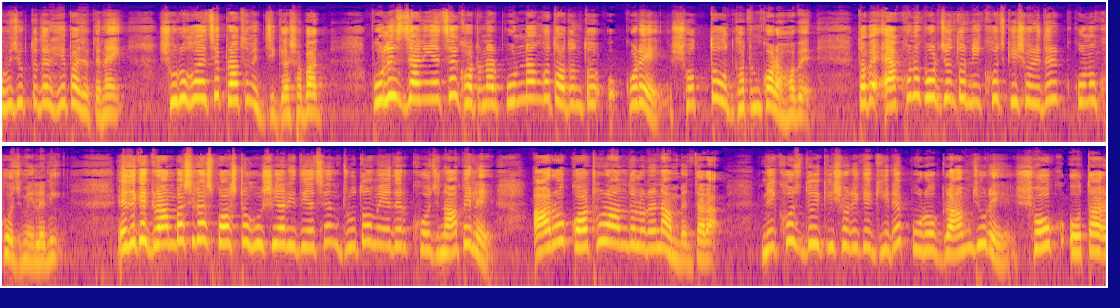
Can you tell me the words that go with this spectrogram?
অভিযুক্তদের হেফাজতে নেয়। শুরু হয়েছে প্রাথমিক জিজ্ঞাসাবাদ। পুলিশ জানিয়েছে, ঘটনার পূর্ণাঙ্গ তদন্ত করে সত্য উদ্ঘাটন করা হবে। তবে এখনও পর্যন্ত নিখোঁজ কিশোরীদের কোনো খোঁজ মেলেনি। এদিকে গ্রামবাসীরা স্পষ্ট হুঁশিয়ারি দিয়েছেন, দ্রুত মেয়েদের খোঁজ না পেলে আরও কঠোর আন্দোলনে নামবেন তারা। নিখোঁজ দুই কিশোরীকে ঘিরে পুরো গ্রাম জুড়ে শোক ও তার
